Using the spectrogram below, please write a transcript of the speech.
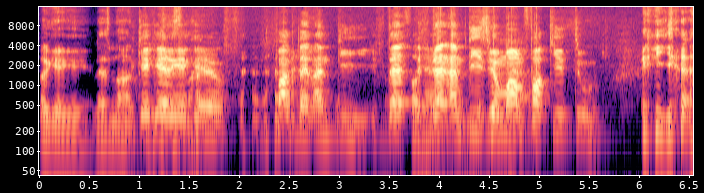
okay, okay, let's not. Okay, okay, okay, okay. Fuck that auntie. If that Fuck if that. that auntie is your mom, Yeah. fuck you too. yeah.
